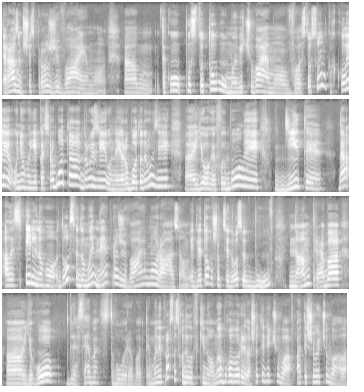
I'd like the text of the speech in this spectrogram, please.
разом щось проживаємо. Е, таку пустоту ми відчуваємо в стосунках, коли у нього є якась робота, друзі, у неї робота, друзі, е, йоги, футболи, діти. Да? Але спільного досвіду ми не проживаємо разом. І для того, щоб цей досвід був, нам треба е, його для себе створювати. Ми не просто сходили в кіно, ми обговорили, що ти відчував, а ти що відчувала,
